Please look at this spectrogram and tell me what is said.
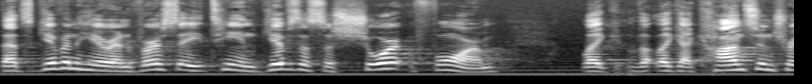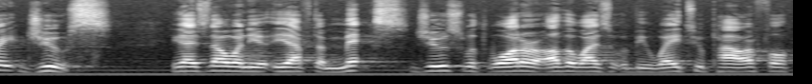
that's given here in verse 18 gives us a short form, like, like a concentrate juice. You guys know when you, you have to mix juice with water, otherwise it would be way too powerful.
